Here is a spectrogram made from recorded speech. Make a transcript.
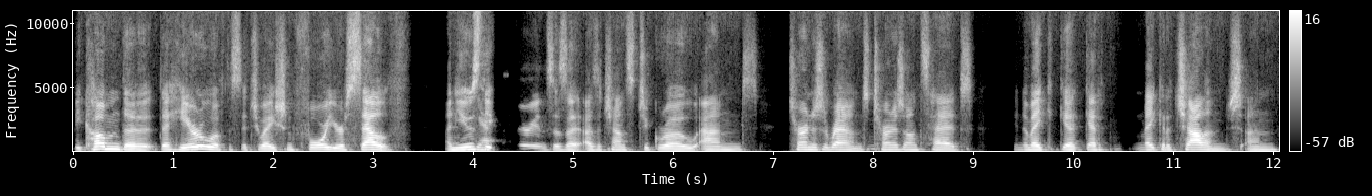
become the the hero of the situation for yourself and use yeah. the experience as a as a chance to grow and turn it around, turn it on its head, you know, make get get make it a challenge and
